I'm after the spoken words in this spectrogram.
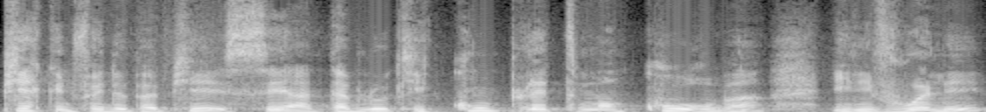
pire qu'une feuille de papier, c'est un tableau qui est complètement courbe. Hein. Il est voilé.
